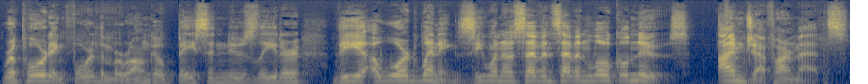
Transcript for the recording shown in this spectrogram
Reporting for the Morongo Basin News Leader, the award winning Z1077 Local News. I'm Jeff Harmetz.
